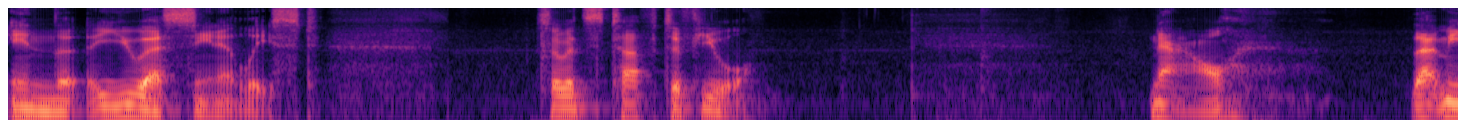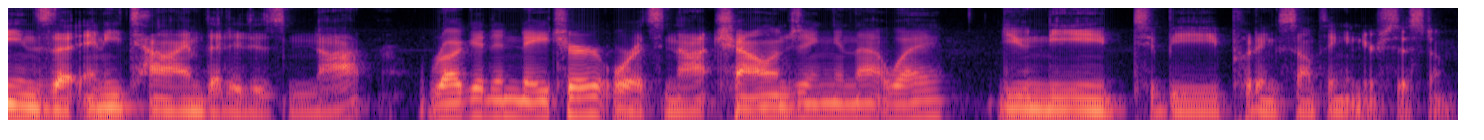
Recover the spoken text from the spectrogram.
in the US scene at least. So it's tough to fuel. Now, that means that any time that it is not rugged in nature or it's not challenging in that way, you need to be putting something in your system.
